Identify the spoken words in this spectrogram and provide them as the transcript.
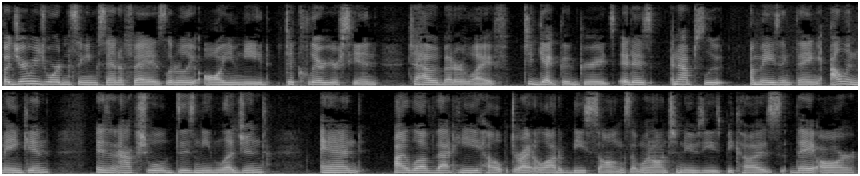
But Jeremy Jordan singing Santa Fe is literally all you need to clear your skin, to have a better life, to get good grades. It is an absolute amazing thing. Alan Menken is an actual Disney legend, and I love that he helped write a lot of these songs that went on to Newsies because they are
